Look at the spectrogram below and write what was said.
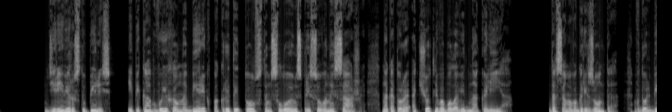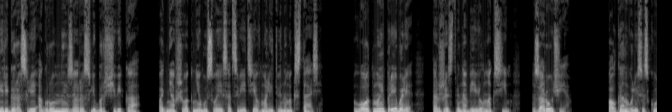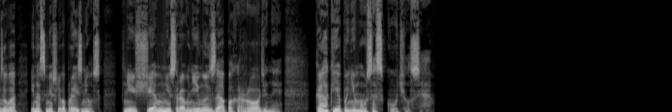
Деревья расступились, и пикап выехал на берег, покрытый толстым слоем спрессованной сажи, на которой отчетливо была видна колея. До самого горизонта вдоль берега росли огромные заросли борщевика, поднявшего к небу свои соцветия в молитвенном экстазе. «Вот мы и прибыли», — торжественно объявил Максим. «Заручье». Полкан вылез из кузова и насмешливо произнес — ни с чем не сравнимый запах Родины. Как я по нему соскучился.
